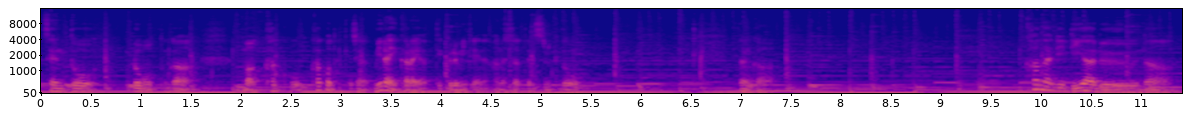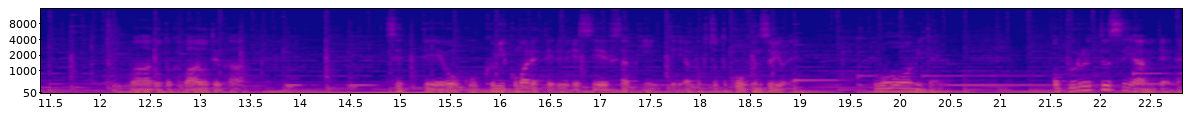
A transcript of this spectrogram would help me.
戦闘ロボットがまあ過去過去だけ？じゃ未来からやってくるみたいな話だったりするけどなんかかなりリアルなワードとかワードというか設定をこう組み込まれてる SF 作品ってやっぱちょっと興奮するよね。うおーみたいな。お Bluetooth やみたいな。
